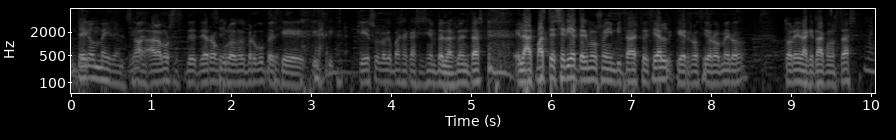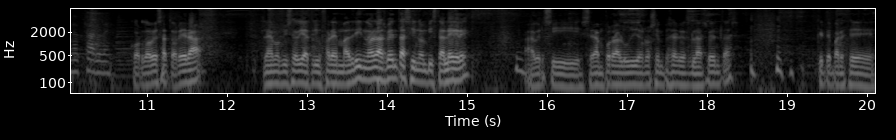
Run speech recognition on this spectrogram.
de, Iron Maiden. sí, No, claro. hablamos de, de rock Sí. duro, no te preocupes, que, que- que eso es lo que pasa casi siempre en las ventas. En la parte seria tenemos una invitada especial, que es Rocío Romero. Torera, ¿qué tal? ¿Cómo estás? Buenas tardes. Cordobesa Torera. La hemos visto hoy día triunfar en Madrid, no en las ventas, sino en Vista Alegre. A ver si serán por aludidos los empresarios de las ventas. ¿Qué te parece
